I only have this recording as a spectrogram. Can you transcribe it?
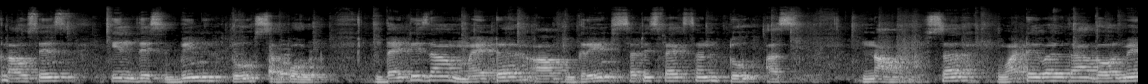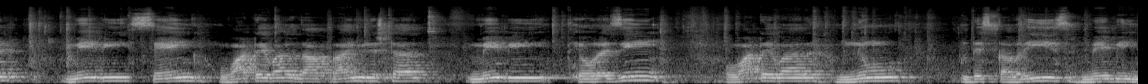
clauses in this bill to support that is a matter of great satisfaction to us now sir whatever the government may be saying whatever the prime minister may be theorising whatever new discoveries may be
